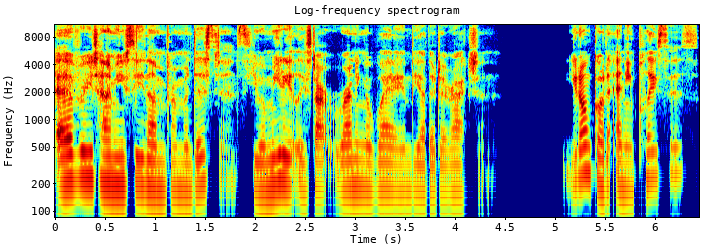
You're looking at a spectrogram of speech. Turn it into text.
Every time you see them from a distance, you immediately start running away in the other direction. You don't go to any places,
